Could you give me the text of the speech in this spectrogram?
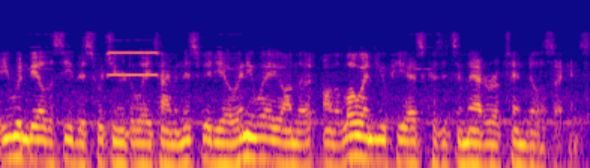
You wouldn't be able to see the switching or delay time in this video anyway on the on the low end UPS because it's a matter of 10 milliseconds.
